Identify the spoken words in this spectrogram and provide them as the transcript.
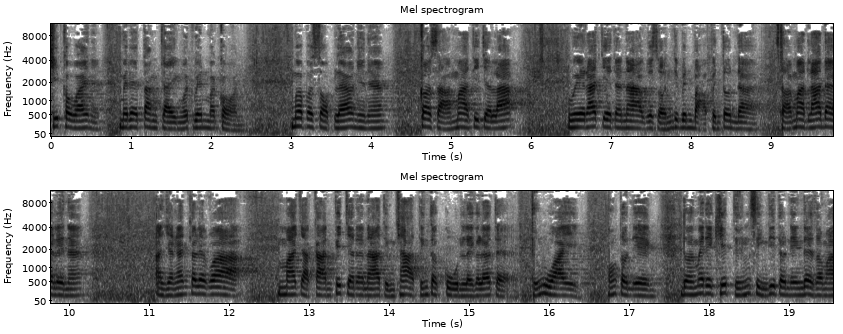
คิดเข้าไว้เนี่ยไม่ได้ตั้งใจงดเว้นมาก่อน เมื่อประสบแล้วเนี่ยนะก็สามารถที่จะละเวรเจตนากุศลที่เป็นบาปเป็นต้นได้ สามารถละได้เลยนะอันอย่างนั้นก็เรียกว่า มาจากการพิจารณาถึงชาติถึงตระกูลอะไรก็แล้ว แต่ถึงวัยของตนเอง โดยไม่ได้คิดถึงสิ่งที่ตนเองได้สมา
